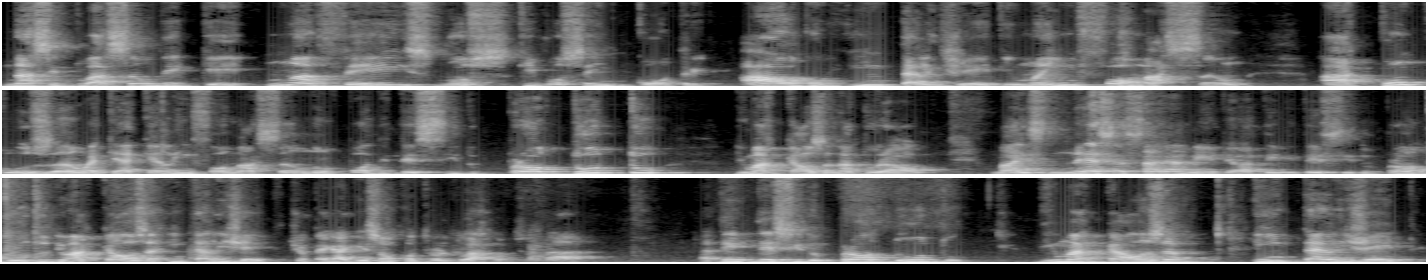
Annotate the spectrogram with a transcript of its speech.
na situação de que, uma vez que você encontre algo inteligente, uma informação, a conclusão é que aquela informação não pode ter sido produto de uma causa natural, mas necessariamente ela tem que ter sido produto de uma causa inteligente. Deixa eu pegar aqui só o controle do ar-condicionado. Ela tem que ter sido produto de uma causa inteligente.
